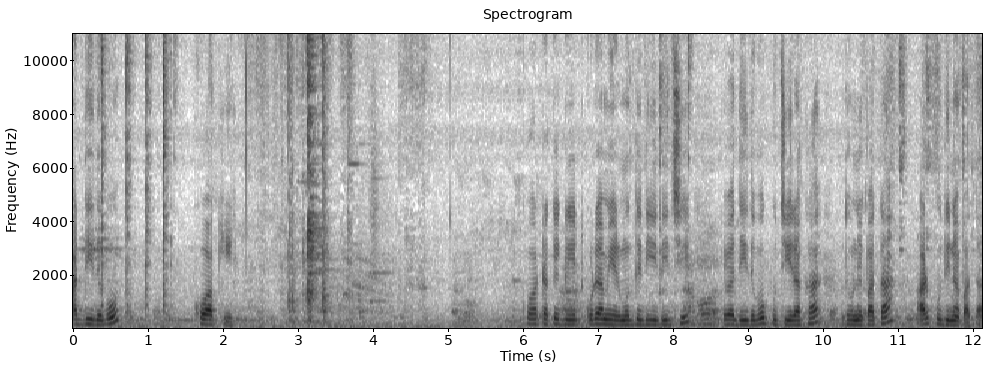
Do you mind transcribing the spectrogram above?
আর দিয়ে দেবো খোয়া ক্ষীর। খোয়াটাকে গ্রেট করে আমি এর মধ্যে দিয়ে দিয়েছি। এবার দিয়ে দেবো কুচিয়ে রাখা ধনে পাতা আর পুদিনা পাতা।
